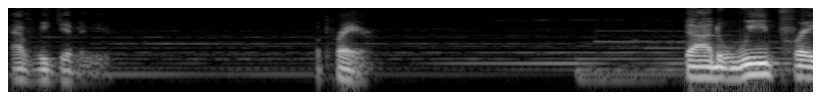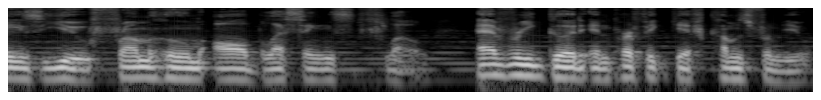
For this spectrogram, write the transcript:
have we given you. A prayer. God, we praise you from whom all blessings flow. Every good and perfect gift comes from you.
